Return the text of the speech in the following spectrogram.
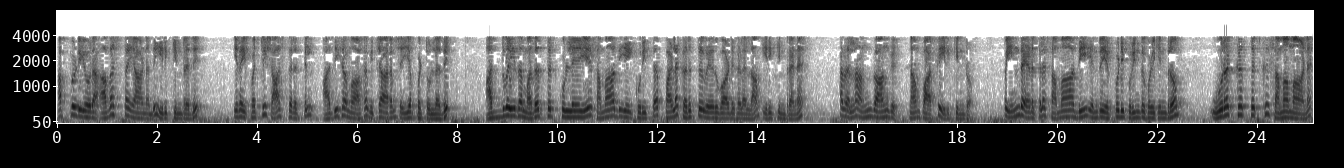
அப்படி ஒரு அவஸ்தையானது இருக்கின்றது. இதை பற்றி சாஸ்திரத்தில் அதிகமாக விசாரம் செய்யப்பட்டுள்ளது. அத்வைத மதத்திற்குள்ளேயே சமாதியை குறித்த பல கருத்து வேறுபாடுகள் எல்லாம் இருக்கின்றன. அதெல்லாம் அங்காங்கு நாம் பார்க்க இருக்கின்றோம். இப்ப இந்த இடத்துல சமாதி என்று எப்படி புரிந்து கொள்கின்றோம்? உறக்கத்துக்கு சமமான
